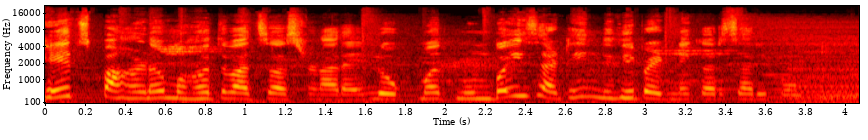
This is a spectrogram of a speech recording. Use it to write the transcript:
हेच पाहणं महत्त्वाचं असणार आहे. लोकमत मुंबईसाठी निधी पेडणेकरचा रिपोर्ट.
